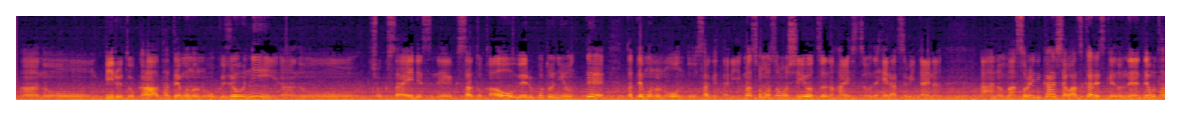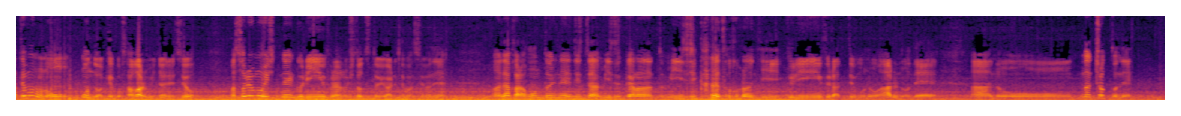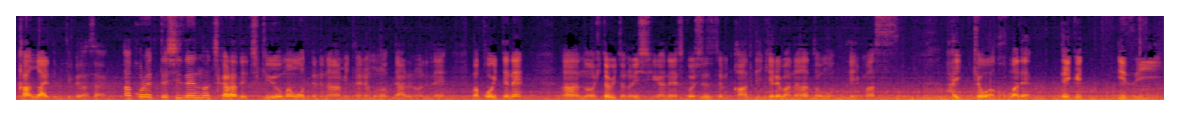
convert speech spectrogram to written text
あの、ビルとか建物の屋上に、あの、植栽ですね、草とかを植えることによって、建物の温度を下げたり、まあそもそも CO2 の排出をね、減らすみたいな、あの、まあそれに関してはわずかですけどね、でも建物の温度は結構下がるみたいですよ。まあそれもね、グリーンインフラの一つと言われてますよね。まあ、だから本当にね実は身近な身近なところに グリーンインフラっていうものはあるので、あのー、まあ、ちょっとね考えてみてください。あこれって自然の力で地球を守ってるなみたいなものってあるのでね、まあ、こういってねあの人々の意識がね少しずつでも変わっていければなと思っています。はい今日はここまで。Take it easy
